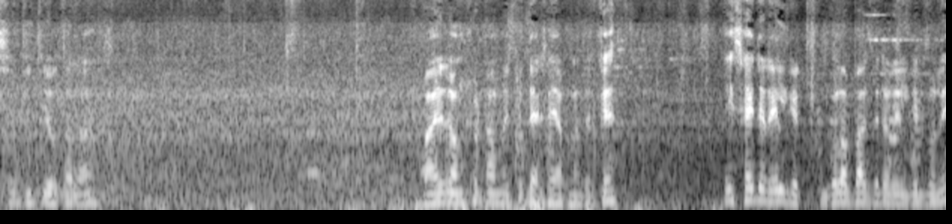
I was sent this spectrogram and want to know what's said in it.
এটা দ্বিতীয় তলা। বাইরের অংশটা আমরা একটু দেখাই আপনাদেরকে। এই সাইডে রেলগেট গোলাপবাগ যেটা রেলগেট বলি,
